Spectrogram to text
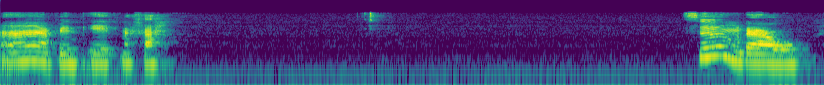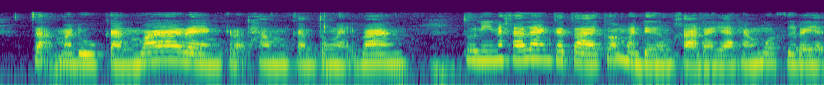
อ่า เป็น x นะคะ ซึ่งเราจะมาดูกันว่าแรงกระทำกันตรงไหนบ้าง ตัวนี้นะคะ แรงกระจายก็เหมือนเดิมค่ะ ระยะทั้งหมดคือระยะ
